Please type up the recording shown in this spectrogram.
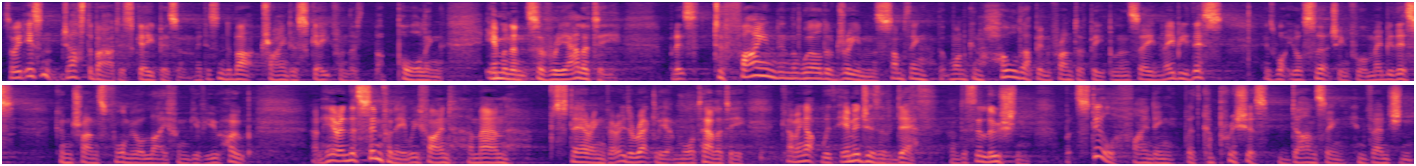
So it isn't just about escapism. It isn't about trying to escape from the appalling imminence of reality. But it's to find in the world of dreams something that one can hold up in front of people and say, maybe this is what you're searching for. Maybe this can transform your life and give you hope. And here in this symphony, we find a man staring very directly at mortality, coming up with images of death and dissolution, but still finding with capricious dancing invention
